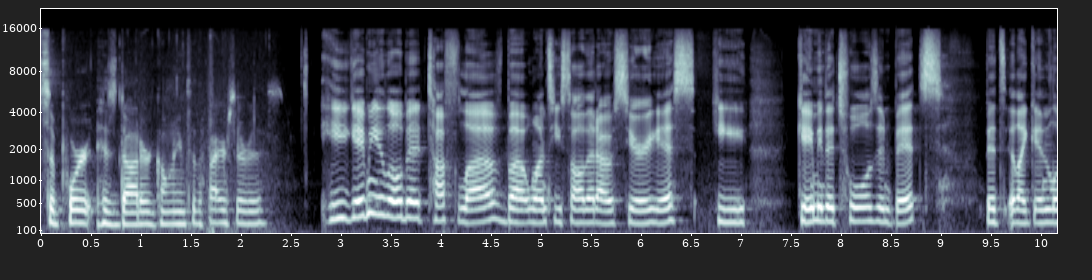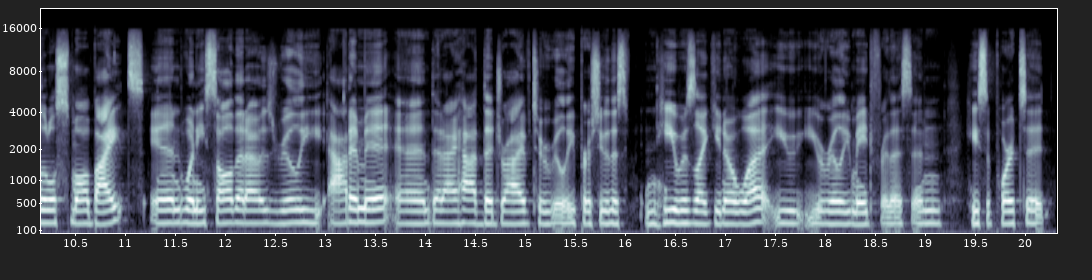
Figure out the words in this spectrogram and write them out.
support his daughter going to the fire service? He gave me a little bit of tough love, but once he saw that I was serious, he gave me the tools and bits, bits like in little small bites. And when he saw that I was really adamant and that I had the drive to really pursue this, and he was like, you know what, you you're really made for this, and he supports it,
